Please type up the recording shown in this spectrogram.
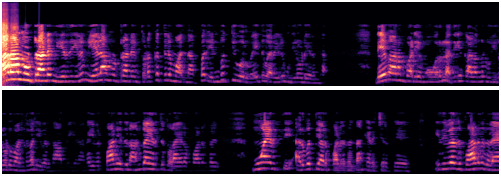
ஆறாம் நூற்றாண்டின் இறுதியிலும் ஏழாம் நூற்றாண்டின் தொடக்கத்திலும் வாழ்ந்த அப்பர் எண்பத்தி ஒரு வயது வரையிலும் உயிரோடு இருந்தார். தேவாரம் பாடிய மூவரில் அதிக காலங்கள் உயிரோடு வந்தவர் இவர் தான் அப்படிங்கிறாங்க. இவர் பாடியது நான்காயிரத்தி தொள்ளாயிரம் பாடல்கள். மூவாயிரத்தி அறுபத்தி ஆறு பாடல்கள் தான் கிடைச்சிருக்கு. இது இவரது பாடல்களை.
